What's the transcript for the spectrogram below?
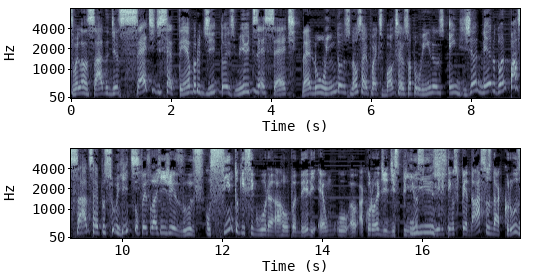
foi lançado dia 7 de setembro de 2017, né? No Windows, não saiu pro Xbox, saiu só pro Windows. Em janeiro do ano passado saiu pro Switch. O personagem Jesus, o cinto que segura a roupa dele é um, o- a coroa de, de espinhos Isso. e ele tem os pedaços da cruz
